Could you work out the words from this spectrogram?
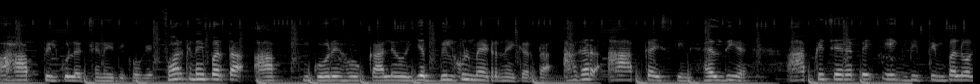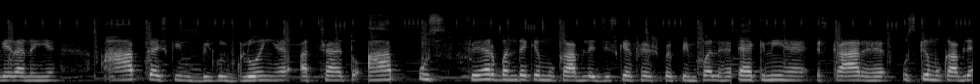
आप बिल्कुल अच्छे नहीं दिखोगे। फ़र्क नहीं पड़ता आप गोरे हो, काले हो, ये बिल्कुल मैटर नहीं करता। अगर आपका स्किन हेल्दी है, आपके चेहरे पे एक भी पिंपल वगैरह नहीं है आपका स्किन बिल्कुल ग्लोइंग है अच्छा है तो आप उस फेयर बंदे के मुकाबले जिसके फेस पे पिंपल है एक्नी है स्कार है, उसके मुकाबले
